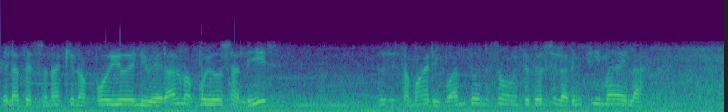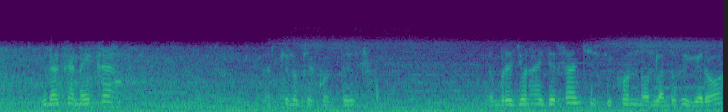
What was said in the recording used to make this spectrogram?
de la persona que no ha podido deliberar, no ha podido salir. Entonces estamos averiguando en estos momentos veo el celular encima de la de una caneca. A ver qué es lo que acontece. Mi nombre es John Haider Sánchez, estoy con Orlando Figueroa.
